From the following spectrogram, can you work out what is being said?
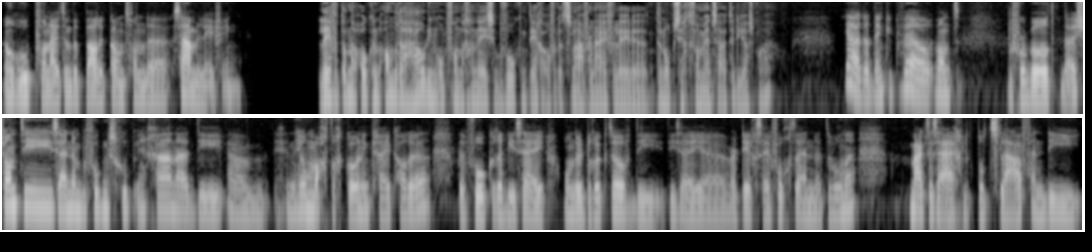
een roep vanuit een bepaalde kant van de samenleving. Levert dat nou ook een andere houding op van de Ghanese bevolking tegenover dat slavernijverleden ten opzichte van mensen uit de diaspora? Ja, dat denk ik wel. Want Bijvoorbeeld de Ashanti zijn een bevolkingsgroep in Ghana die um, een heel machtig koninkrijk hadden. De volkeren die zij onderdrukten of die, die zij, uh, waartegen zij vochten en het wonnen, maakten zij eigenlijk tot slaaf. En die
